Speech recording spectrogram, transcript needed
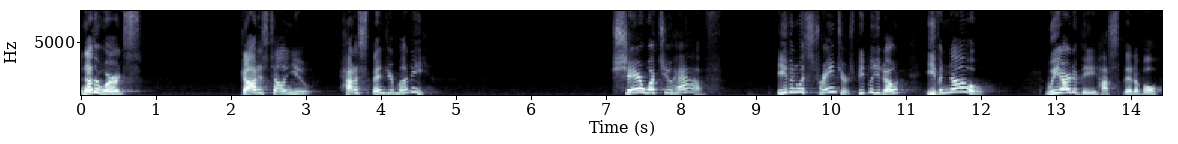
In other words, God is telling you how to spend your money. Share what you have, even with strangers, people you don't even know. We are to be hospitable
